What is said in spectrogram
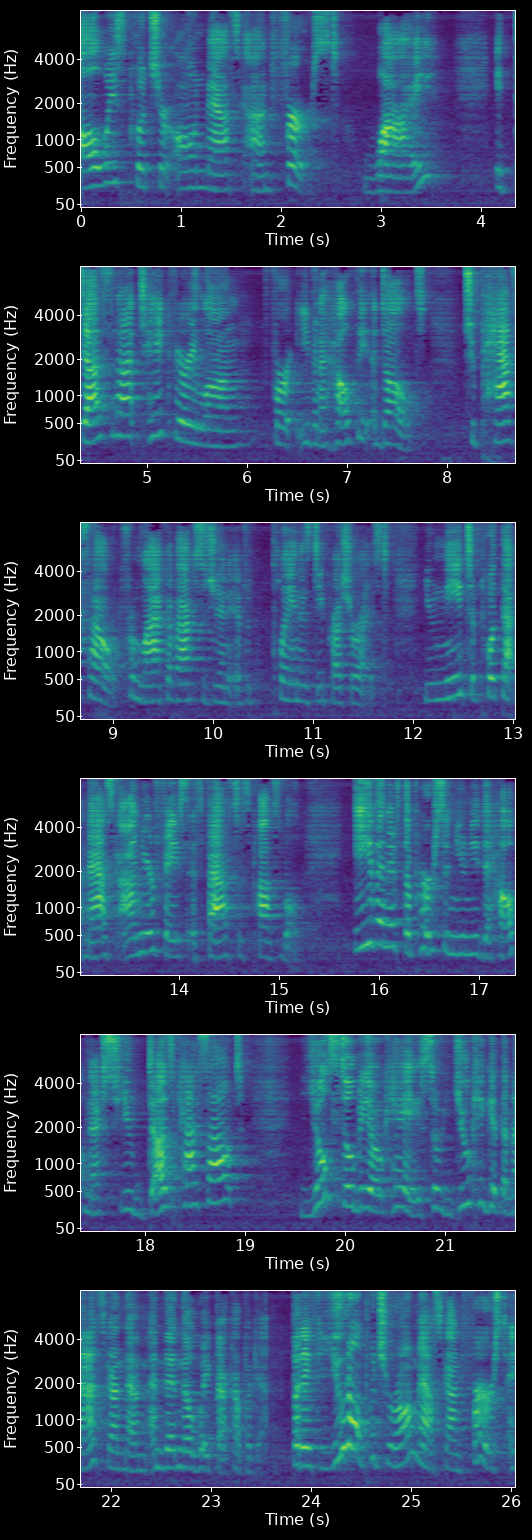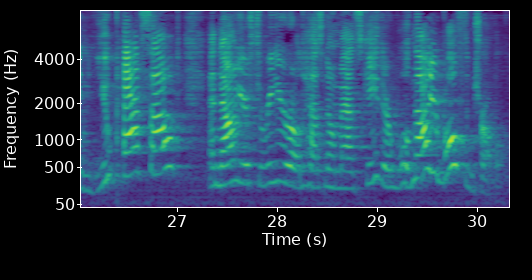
always put your own mask on first. Why? It does not take very long for even a healthy adult to pass out from lack of oxygen if a plane is depressurized. You need to put that mask on your face as fast as possible. Even if the person you need to help next to you does pass out, you'll still be okay. So you can get the mask on them and then they'll wake back up again. But if you don't put your own mask on first and you pass out and now your three year old has no mask either, well, now you're both in trouble.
